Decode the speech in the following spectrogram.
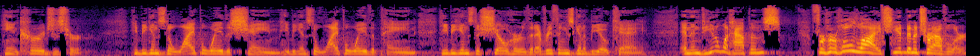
he encourages her. He begins to wipe away the shame. He begins to wipe away the pain. He begins to show her that everything's going to be okay. And then, do you know what happens? For her whole life, she had been a traveler.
